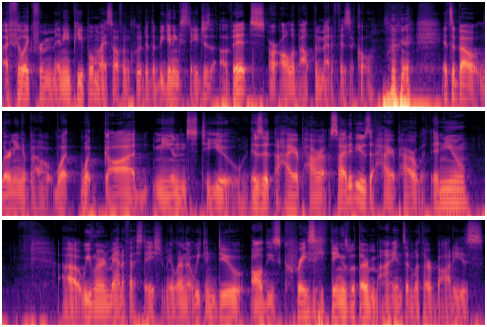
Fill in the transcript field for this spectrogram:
I feel like for many people, myself included, the beginning stages of it are all about the metaphysical. it's about learning about what what God means to you. Is it a higher power outside of you? Is it higher power within you? Uh, we learn manifestation. We learn that we can do all these crazy things with our minds and with our bodies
